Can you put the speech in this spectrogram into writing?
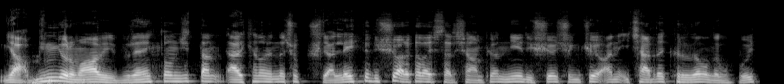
Ya bilmiyorum abi. Renekton cidden erken oyunda çok güçlü. Ya late'de düşüyor arkadaşlar şampiyon. Niye düşüyor? Çünkü hani içeride kırılan oluyor bu build.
